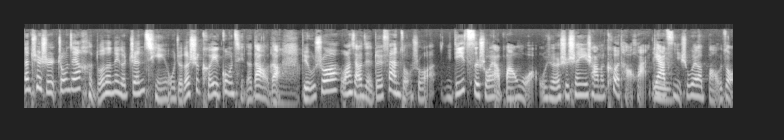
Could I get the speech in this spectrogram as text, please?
但确实中间很多的那个真情，我觉得是可以共情得到的。比如说汪小姐对范总说：“你第一次说要帮我，我觉得是生意上的客套话；第二次你是为了保总，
